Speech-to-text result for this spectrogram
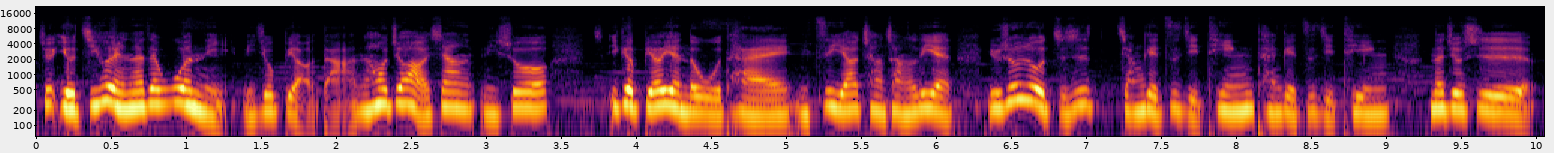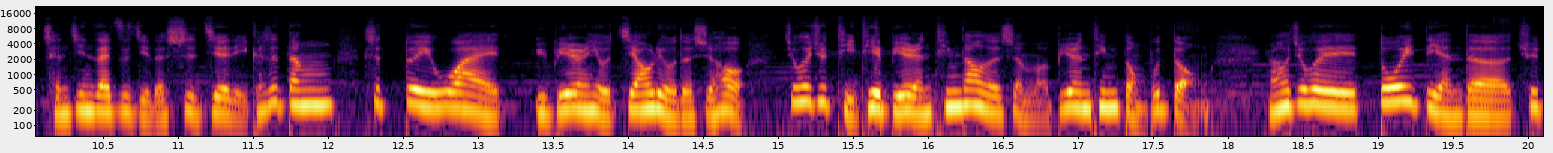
就有机会人家在问你，你就表达，然后就好像你说一个表演的舞台，你自己要常常练。有时候如果只是讲给自己听，弹给自己听，那就是沉浸在自己的世界里。可是当是对外与别人有交流的时候，就会去体贴别人听到了什么，别人听懂不懂，然后就会多一点的去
